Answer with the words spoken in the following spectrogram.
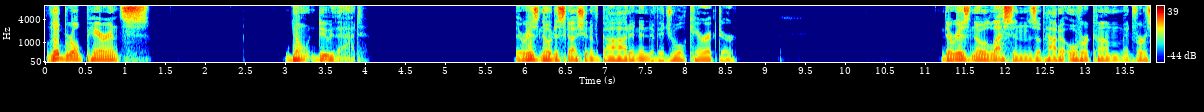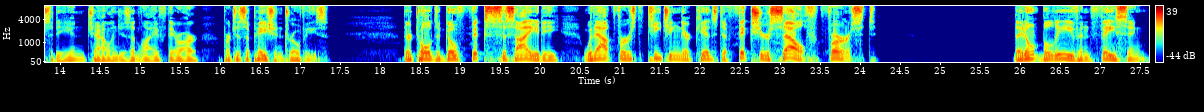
Liberal parents don't do that. There is no discussion of God and individual character. There is no lessons of how to overcome adversity and challenges in life. There are participation trophies. They're told to go fix society without first teaching their kids to fix yourself first. They don't believe in facing,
